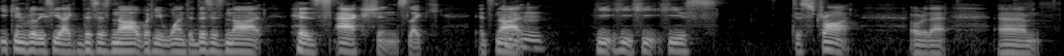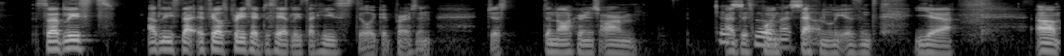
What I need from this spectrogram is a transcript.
you can really see like this is not what he wanted. This is not his actions. Like it's not Mm-hmm. He, he he he's distraught over that. Um so at least at least that it feels pretty safe to say at least that he's still a good person. Just the knocker in his arm Just at this point messed up. definitely isn't yeah um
